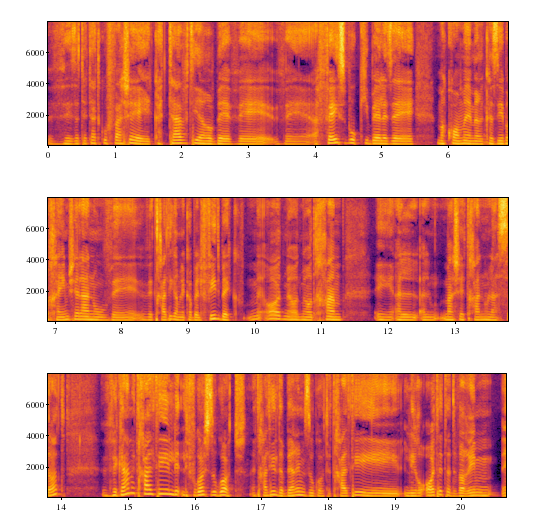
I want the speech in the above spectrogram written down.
וזאת הייתה תקופה שכתבתי הרבה, ו- והפייסבוק קיבל איזה מקום אה, מרכזי בחיים שלנו, ו- והתחלתי גם לקבל פידבק מאוד מאוד מאוד חם אה, על, על מה שהתחלנו לעשות. וגם התחלתי לפגוש זוגות, התחלתי לדבר עם זוגות, התחלתי לראות את הדברים אה,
